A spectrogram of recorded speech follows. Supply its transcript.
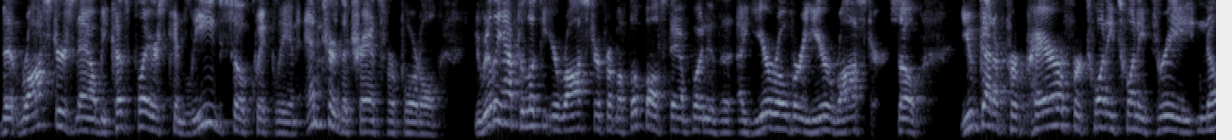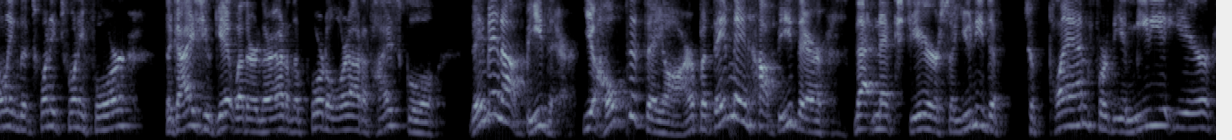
That rosters now, because players can leave so quickly and enter the transfer portal, you really have to look at your roster from a football standpoint as a, a year over year roster. So you've got to prepare for 2023, knowing that 2024, the guys you get, whether they're out of the portal or out of high school, they may not be there. You hope that they are, but they may not be there that next year. So you need to to plan for the immediate year,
